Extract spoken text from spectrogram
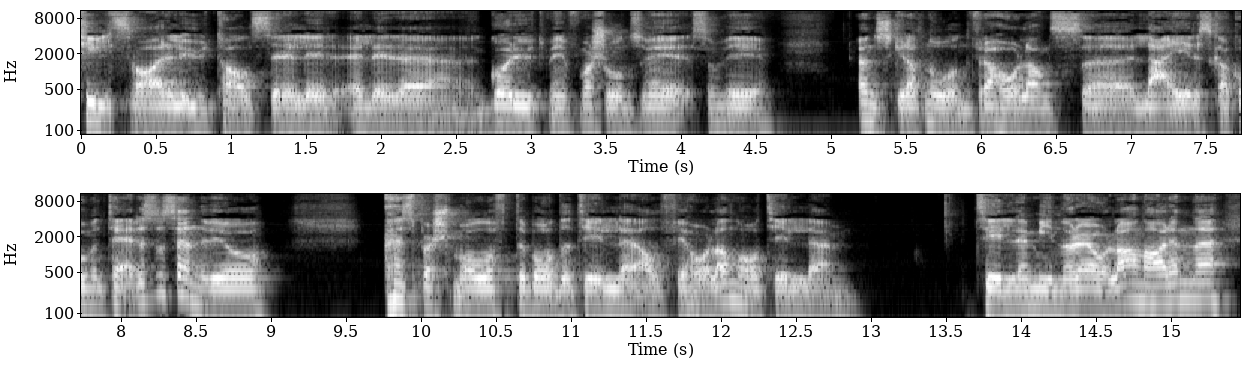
tilsvar eller uttalelser, eller, eller uh, går ut med informasjon som vi, som vi ønsker at noen fra Haalands uh, leir skal kommentere, så sender vi jo spørsmål ofte både til Alfie Haaland og til, eh, til Mino Raiola. Han har, en, eh,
